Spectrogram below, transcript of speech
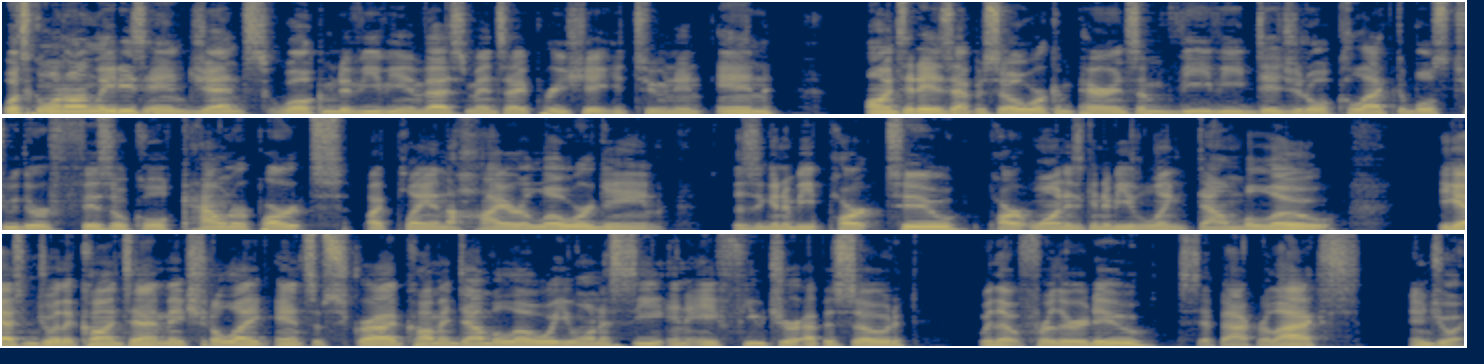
What's going on, ladies and gents? Welcome to VeVe Investments. I appreciate you tuning in. On today's episode, we're comparing some VeVe digital collectibles to their physical counterparts by playing the higher lower game. This is going to be part two. Part one is going to be linked down below. If you guys enjoy the content, make sure to like and subscribe. Comment down below what you want to see in a future episode. Without further ado, sit back, relax, enjoy.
